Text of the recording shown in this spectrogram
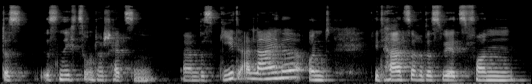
das ist nicht zu unterschätzen. Ähm, das geht alleine und die Tatsache, dass wir jetzt von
